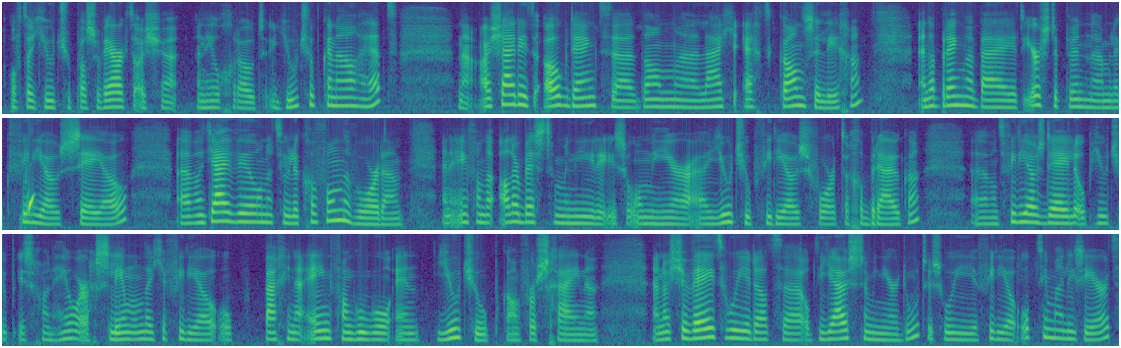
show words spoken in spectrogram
of dat YouTube pas werkt als je een heel groot YouTube-kanaal hebt. Nou, als jij dit ook denkt, dan laat je echt kansen liggen. En dat brengt me bij het eerste punt, namelijk video SEO. Uh, want jij wil natuurlijk gevonden worden. En een van de allerbeste manieren is om hier YouTube-video's voor te gebruiken. Want video's delen op YouTube is gewoon heel erg slim, omdat je video op pagina 1 van Google en YouTube kan verschijnen. En als je weet hoe je dat op de juiste manier doet, dus hoe je je video optimaliseert,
